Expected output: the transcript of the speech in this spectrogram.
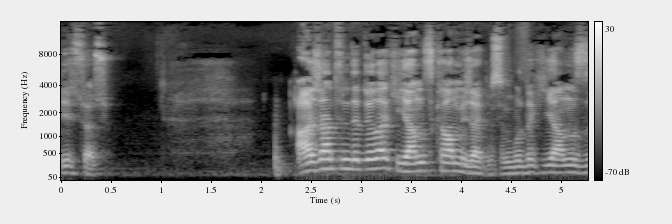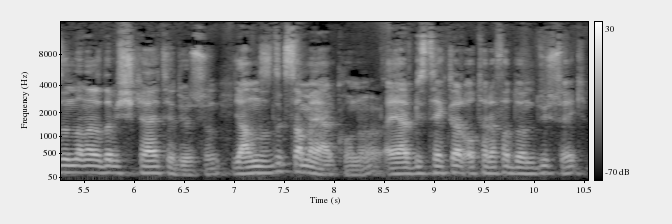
bir söz. Arjantin'de diyorlar ki yalnız kalmayacak mısın? Buradaki yalnızlığından arada bir şikayet ediyorsun. Yalnızlıksam eğer konu, eğer biz tekrar o tarafa döndüysek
